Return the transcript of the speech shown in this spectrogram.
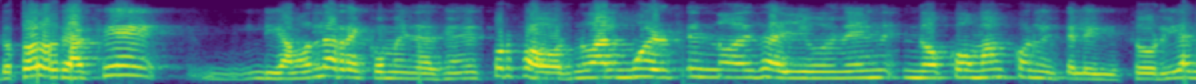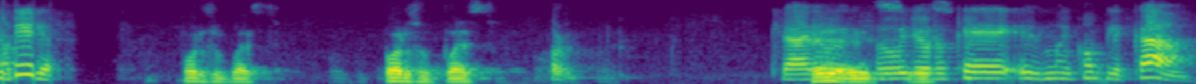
Doctor, o sea que, digamos, la recomendación es por favor no almuercen, no desayunen, no coman con el televisor y las noticias. Por supuesto, por supuesto. claro, eso yo creo que es muy complicado.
